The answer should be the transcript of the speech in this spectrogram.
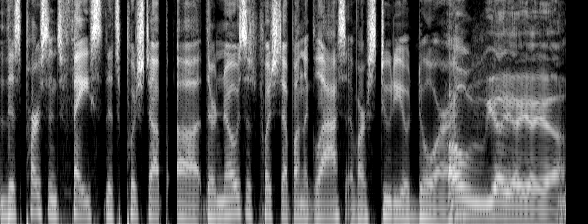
this person's face that's pushed up, uh, their nose is pushed up on the glass of our studio door. Oh, yeah, yeah, yeah,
